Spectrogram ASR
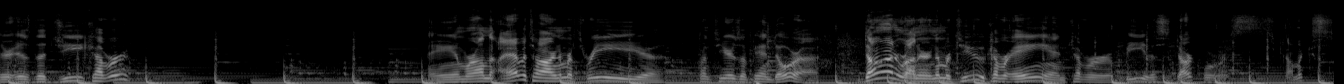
There is the G cover. And we're on the Avatar number three, Frontiers of Pandora. Dawn Runner number two, cover A and cover B. This is Dark Horse Comics.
